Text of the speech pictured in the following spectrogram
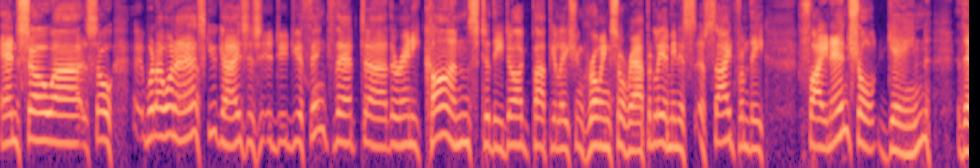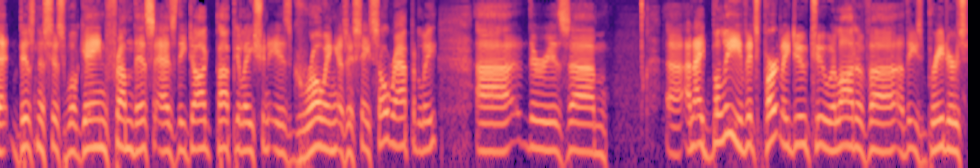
And so, uh, so what I want to ask you guys is: uh, Do do you think that uh, there are any cons to the dog population growing so rapidly? I mean, aside from the financial gain that businesses will gain from this as the dog population is growing, as I say, so rapidly, uh, there is. Um, uh, and I believe it's partly due to a lot of uh, of these breeders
